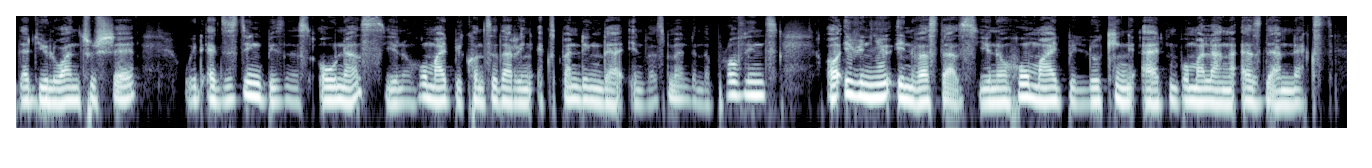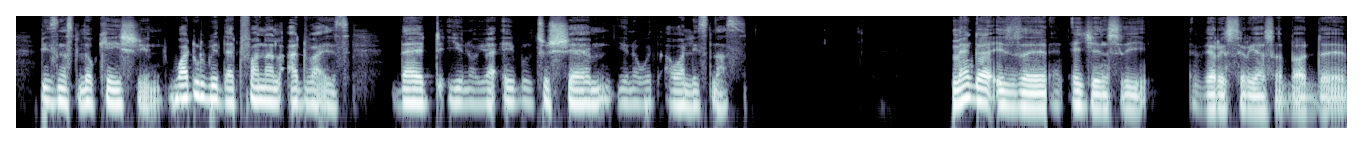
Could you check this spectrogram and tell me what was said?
that you'll want to share with existing business owners, you know, who might be considering expanding their investment in the province or even new investors, you know, who might be looking at Mpumalanga as their next business location? What will be that final advice that you know you are able to share you know with our listeners? Mega is a, an agency very serious about the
